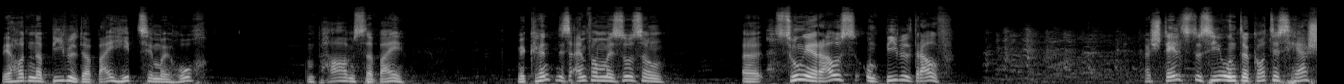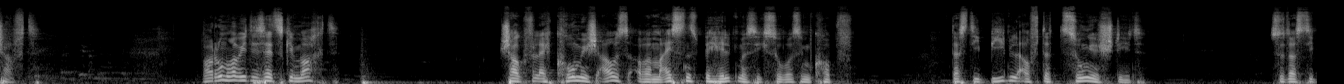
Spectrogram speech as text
wer hat in der Bibel dabei, hebt sie mal hoch. Ein paar haben es dabei. Wir könnten es einfach mal so sagen, äh, Zunge raus und Bibel drauf. Dann stellst du sie unter Gottes Herrschaft. Warum habe ich das jetzt gemacht? Schaut vielleicht komisch aus, aber meistens behält man sich sowas im Kopf, dass die Bibel auf der Zunge steht, sodass die,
